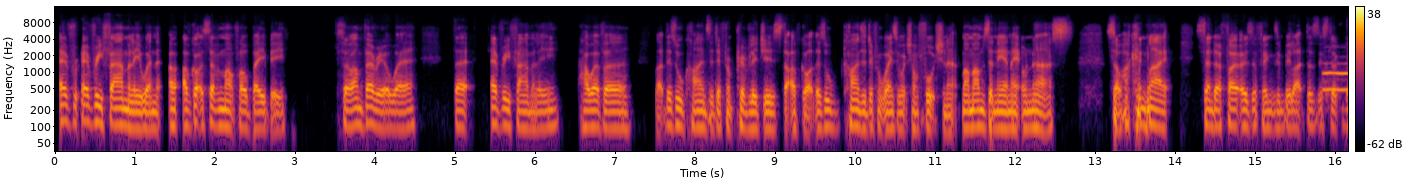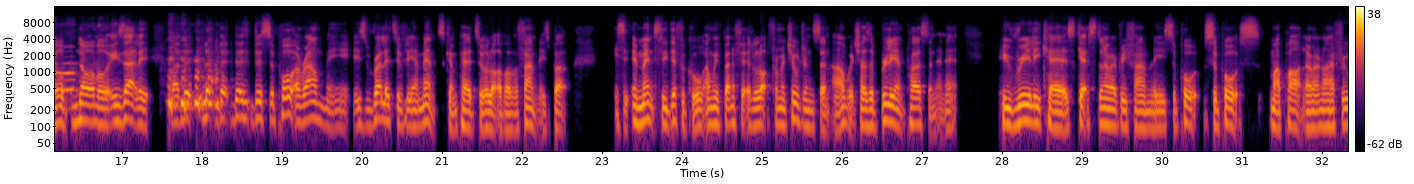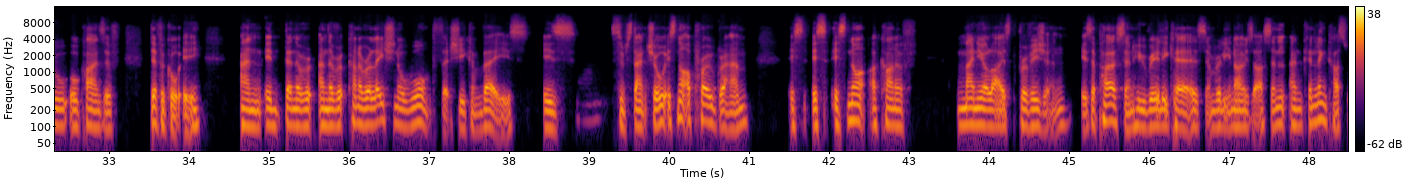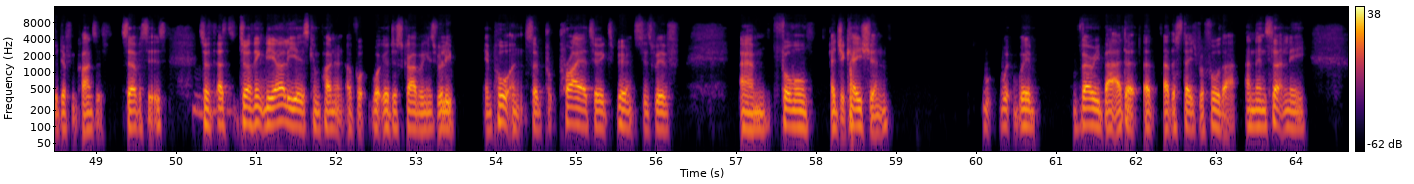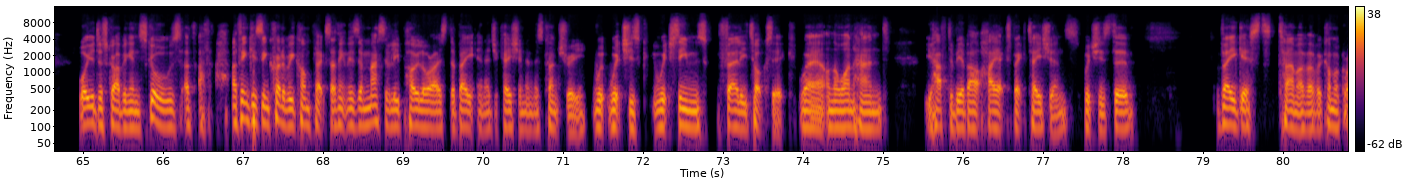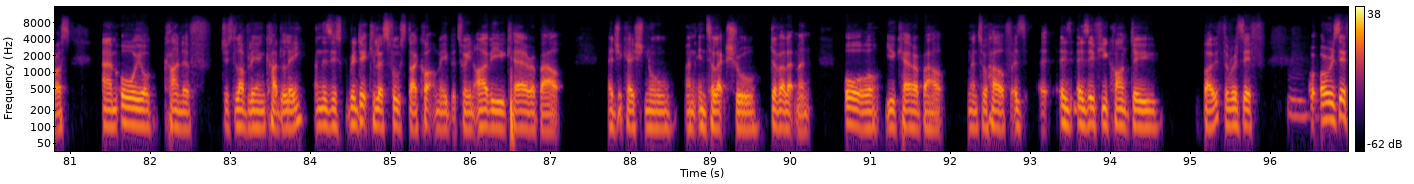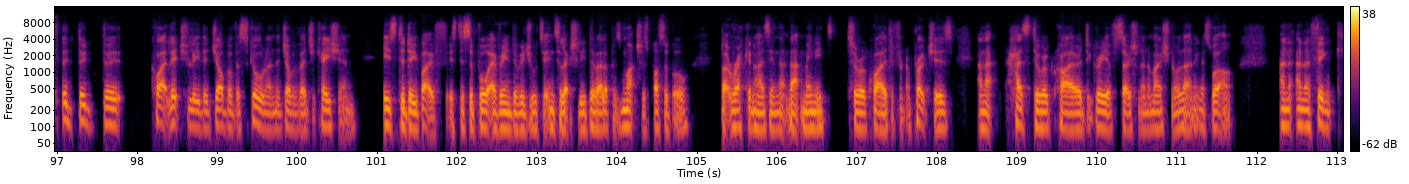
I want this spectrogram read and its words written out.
Every every family, when I've got a seven month old baby, so I'm very aware that every family, however like there's all kinds of different privileges that I've got. There's all kinds of different ways in which I'm fortunate. My mum's a neonatal nurse, so I can like send her photos of things and be like, "Does this look no- ah. normal?" Exactly. Like the, the, the, the support around me is relatively immense compared to a lot of other families, but it's immensely difficult. And we've benefited a lot from a children's centre, which has a brilliant person in it who really cares, gets to know every family, support supports my partner and I through all, kinds of difficulty and it, then the and the kind of relational warmth that she conveys is substantial. It's not a program. It's it's it's not a kind of manualized provision. is a person who really cares and really knows us and, and can link us with different kinds of services. Mm-hmm. So, so I think the early years component of what, what you're describing is really important. So pr- prior to experiences with um, formal education, w- we're very bad at, at, at the stage before that. And then certainly what you're describing in schools, I, I, think it's incredibly complex. I think there's a massively polarized debate in education in this country, which is which seems fairly toxic. Where on the one hand, you have to be about high expectations, which is the vaguest term I've ever come across, um, or you're kind of just lovely and cuddly. And there's this ridiculous false dichotomy between either you care about educational and intellectual development, or you care about mental health as, as, as if you can't do both, or as if, mm. or, or, as if the, the the quite literally the job of a school and the job of education is to do both, is to support every individual to intellectually develop as much as possible, but recognizing that that may need to require different approaches, and that has to require a degree of social and emotional learning as well. And and I think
